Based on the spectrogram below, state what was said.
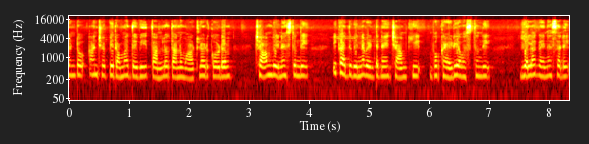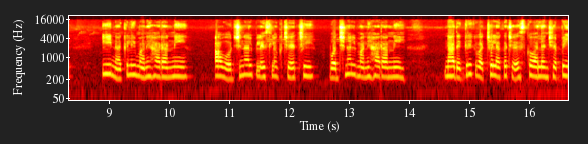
ఏంటో అని చెప్పి రమాదేవి తనలో తాను మాట్లాడుకోవడం చామ్ వినేస్తుంది. ఇక అది విన్న వెంటనే చామ్కి ఒక ఐడియా వస్తుంది. ఎలాగైనా సరే ఈ నకిలీ మణిహారాన్ని ఆ ఒరిజినల్ ప్లేస్లోకి చేర్చి ఒరిజినల్ మణిహారాన్ని నా దగ్గరికి వచ్చేలాగా చేసుకోవాలని చెప్పి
